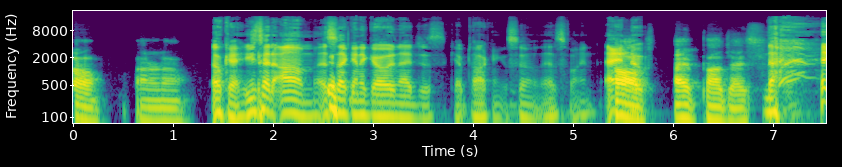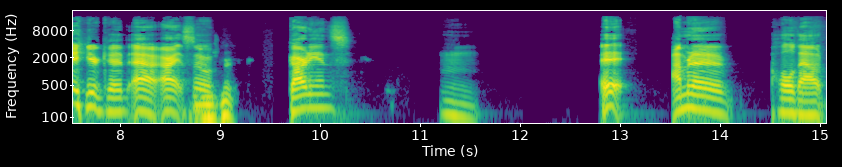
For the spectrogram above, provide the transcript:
Oh, I don't know. Okay, you said um a second ago, and I just kept talking, so that's fine. I, Oh, no, I apologize. no, you're good. Uh, all right, so Mhm. Guardians. Hmm. It, I'm gonna hold out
